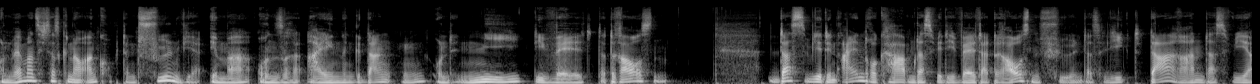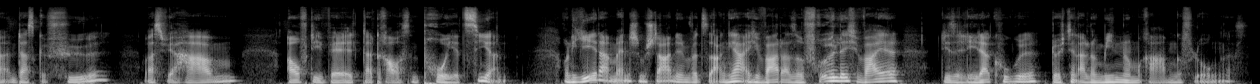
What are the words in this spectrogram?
Und wenn man sich das genau anguckt, dann fühlen wir immer unsere eigenen Gedanken und nie die Welt da draußen. Dass wir den Eindruck haben, dass wir die Welt da draußen fühlen, das liegt daran, dass wir das Gefühl, was wir haben, auf die Welt da draußen projizieren. Und jeder Mensch im Stadion wird sagen, ja, ich war da so fröhlich, weil diese Lederkugel durch den Aluminiumrahmen geflogen ist.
